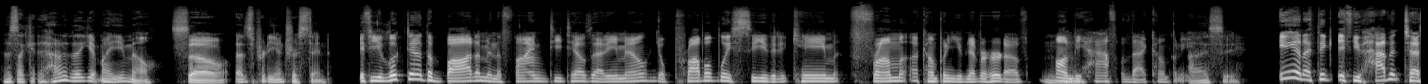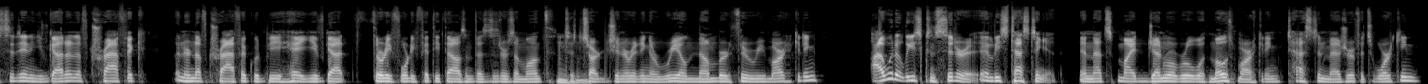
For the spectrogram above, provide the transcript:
And it's like, how did they get my email? So that's pretty interesting. If you look down at the bottom in the fine details of that email, you'll probably see that it came from a company you've never heard of Mhm. on behalf of that company. I see. And I think if you haven't tested it and you've got enough traffic, and enough traffic would be, hey, you've got 30, 40, 50,000 visitors a month to Mhm. start generating a real number through remarketing. I would at least consider it, at least testing it. And that's my general rule with most marketing test and measure. If it's working,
